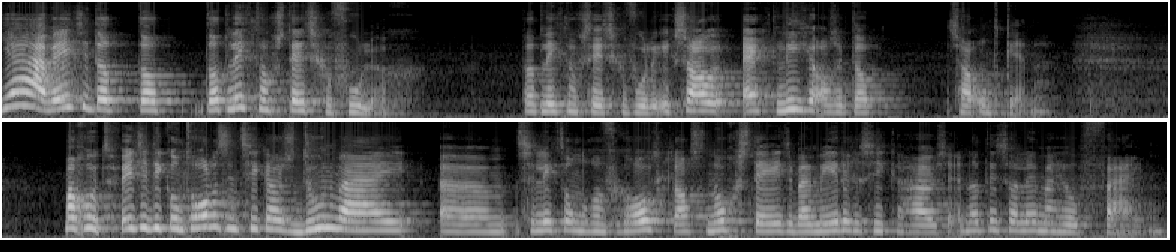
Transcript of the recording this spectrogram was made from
ja, weet je, dat, dat, dat ligt nog steeds gevoelig. Dat ligt nog steeds gevoelig. Ik zou echt liegen als ik dat zou ontkennen. Maar goed, weet je, die controles in het ziekenhuis doen wij. Ehm, ze ligt onder een vergrootglas nog steeds bij meerdere ziekenhuizen. En dat is alleen maar heel fijn.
